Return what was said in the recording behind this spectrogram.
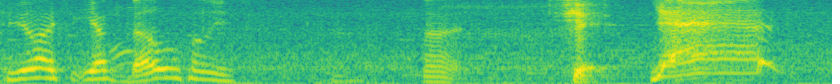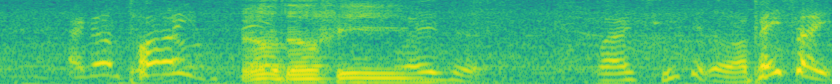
Can you like? He has bells on his. Right. Shit. Yes, I got points. Philadelphia. Where is it? Why well, is it though? I bet it's like.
